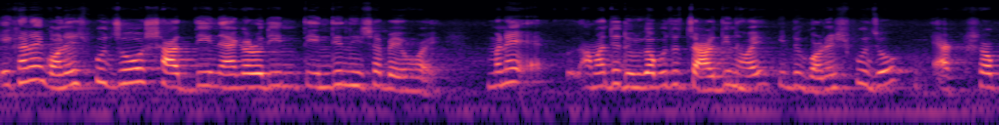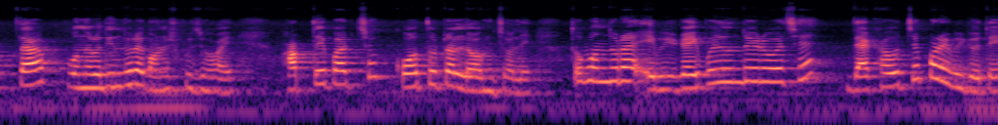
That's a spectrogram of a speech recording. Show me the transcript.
এখানে গণেশ পুজো সাত দিন, এগারো দিন, তিন দিন হিসাবে হয়। মানে আমাদের দুর্গাপুজো চার দিন হয়, কিন্তু গণেশ পুজো এক সপ্তাহ পনেরো দিন ধরে গণেশ পুজো হয়। ভাবতেই পারছ কতটা লং চলে। তো বন্ধুরা, এই ভিডিওটা এই পর্যন্তই রয়েছে। দেখা হচ্ছে পরের ভিডিওতে।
